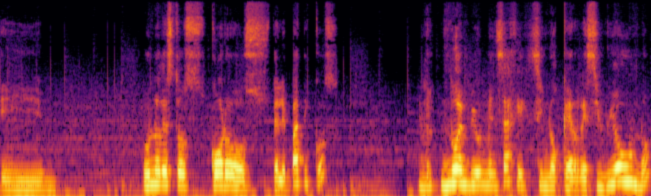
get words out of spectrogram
eh, uno de estos coros telepáticos no envió un mensaje, sino que recibió uno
